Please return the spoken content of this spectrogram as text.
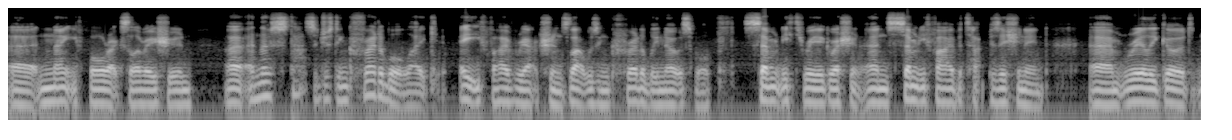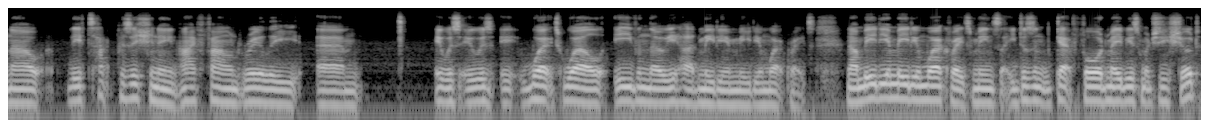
Uh, 94 acceleration. Uh, and those stats are just incredible, like 85 reactions, that was incredibly noticeable. 73 aggression and 75 attack positioning, um, really good. Now, the attack positioning I found really um, it was it was it worked well even though he had medium medium work rates. Now medium medium work rates means that he doesn't get forward maybe as much as he should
